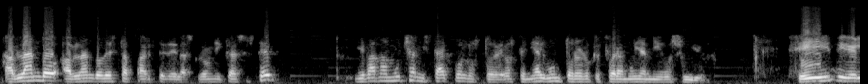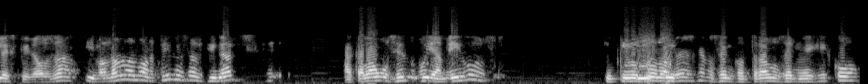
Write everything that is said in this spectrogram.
hablando, hablando de esta parte de las crónicas, usted llevaba mucha amistad con los toreros, tenía algún torero que fuera muy amigo suyo. Sí, Miguel Espinosa y Manolo Martínez al final eh, acabamos siendo muy amigos. Incluso la vez que nos encontramos en México,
